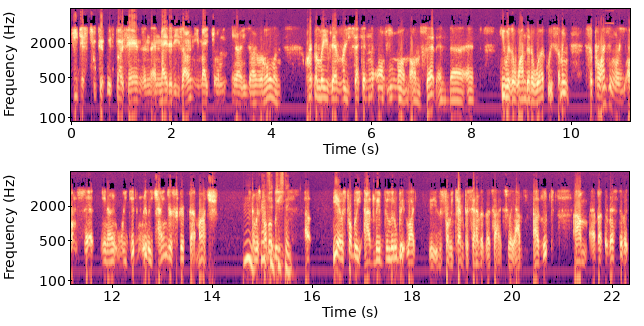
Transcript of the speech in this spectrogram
he just took it with both hands and, and made it his own. He made John you know his own role, and I believed every second of him on on set, and uh, and he was a wonder to work with. I mean, surprisingly, on set, you know, we didn't really change the script that much. Mm, It was that's probably, interesting. uh, yeah, it was probably ad libbed a little bit. Like it was probably ten percent of it that's actually ad libbed, um, but the rest of it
